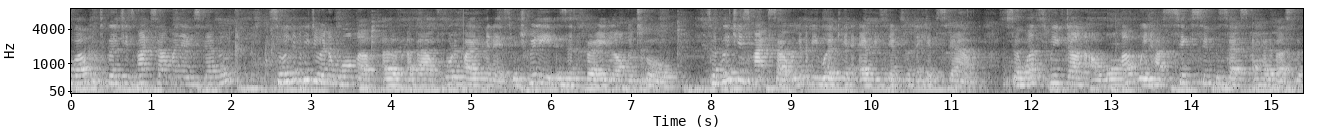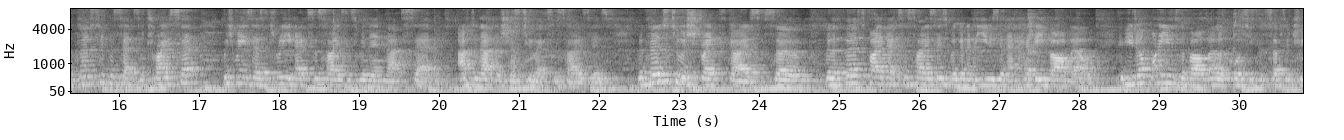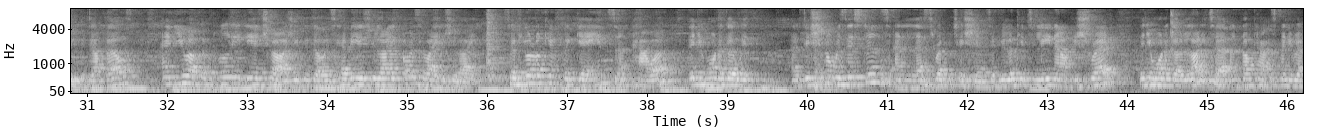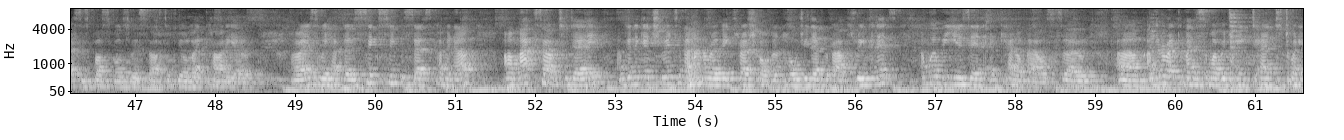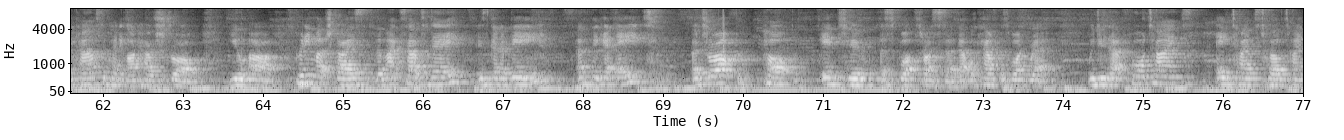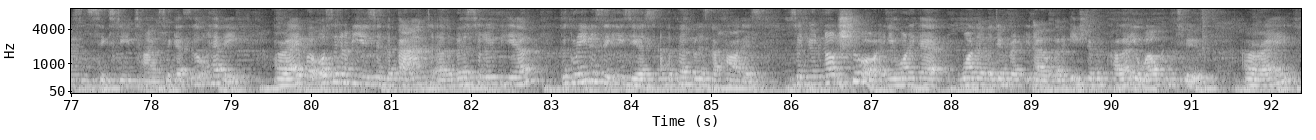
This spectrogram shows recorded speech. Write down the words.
So welcome to Max Out. My name's Devon. So we're going to be doing a warm-up of about four to five minutes, which really isn't very long at all. So Max Out, we're going to be working everything from the hips down. So once we've done our warm-up, we have six supersets ahead of us. The first superset is a tri-set, which means there's three exercises within that set. After that, there's just two exercises. The first two are strength, guys. So for the first five exercises, we're going to be using a heavy barbell. If you don't want to use the barbell, of course, you can substitute the dumbbells, and you are completely in charge. You can go as heavy as you like or as light as you like. So if you're looking for gains and power, then you want to go with additional resistance and less repetitions. If you're looking to lean out and shred, then you want to go lighter and knock out as many reps as possible so it starts to feel like cardio. All right, so we have those six supersets coming up. I'll max out today. I'm going to get you into the anaerobic threshold and hold you there for about three minutes. And we'll be using a kettlebell. So um, I'm going to recommend somewhere between 10 to 20 pounds, depending on how strong you are. Pretty much, guys, the max out today is going to be a figure eight, a drop, pop into a squat thruster. That will count as one rep. We do that four times, eight times, 12 times, and 16 times. So it gets a little heavy. All right, we're also going to be using the band, uh, the Versaloop here. The green is the easiest and the purple is the hardest. So if you're not sure and you want to get one of a different, you know, of each different color, you're welcome to. All right?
